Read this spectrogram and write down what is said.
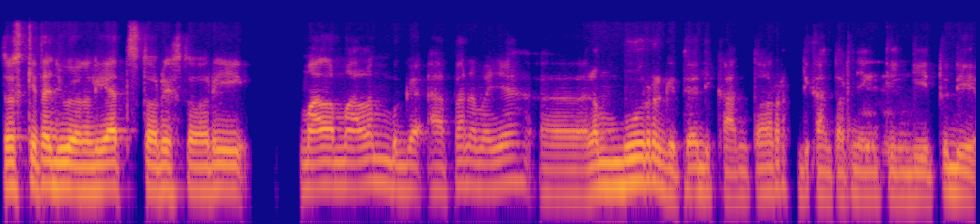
Terus kita juga ngelihat story-story malam-malam apa namanya uh, lembur gitu ya di kantor di kantornya yang tinggi itu di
